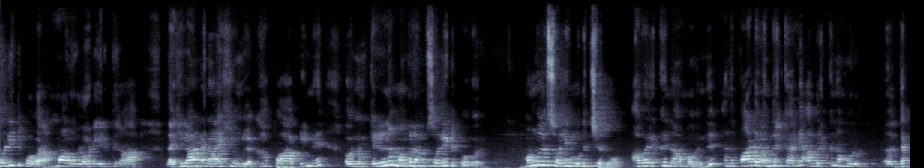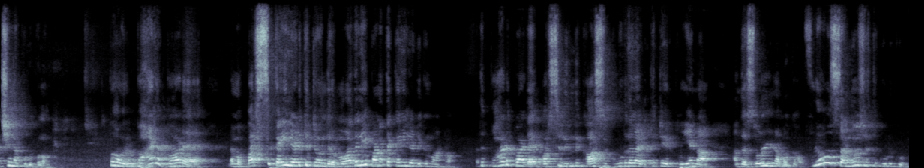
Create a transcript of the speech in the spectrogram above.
சொல்லிட்டு போவார். அம்மா அவங்களோட இருக்கிறா. தகிலாண்ட நாயகி உங்களை காப்பா அப்படின்னு அவர் நமக்கு எல்லாம் மங்களம் சொல்லிட்டு போவார். மங்களம் சொல்லி முடிச்சதும் அவருக்கு நாம வந்து அந்த பாட வந்திருக்காரு. அவருக்கு நம்ம ஒரு தட்சிணை தட்சணை கொடுக்கணும். இப்போ அவர் பாட பாட நம்ம பர்ஸ் கையில் எடுத்துட்டு வந்துடும் முதலே பணத்தை கையில் எடுக்க மாட்டோம். அது பாட பாட பர்ஸ்ல இருந்து காசு கூடுதலாக எடுத்துகிட்டே இருப்போம். ஏன்னா அந்த சொல் நமக்கு அவ்வளோ சந்தோஷத்தை கொடுக்கும்.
